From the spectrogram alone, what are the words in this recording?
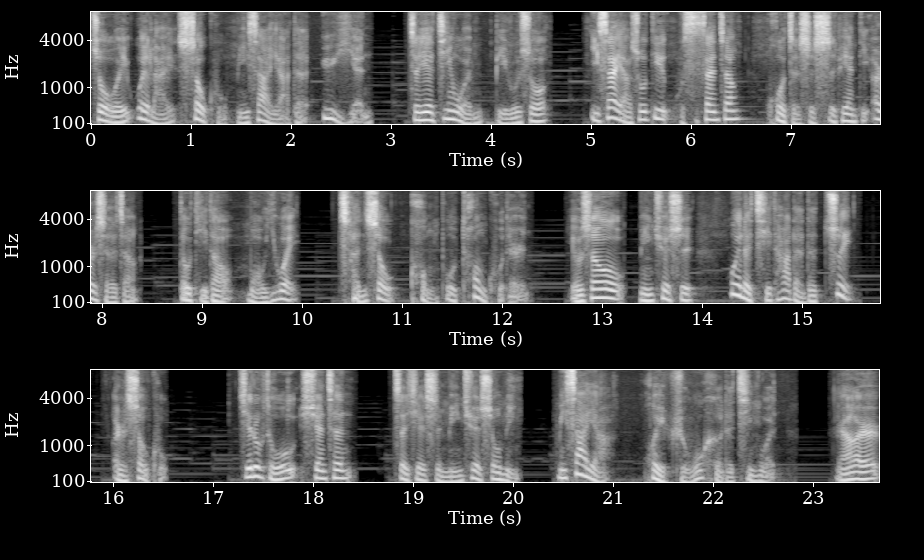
作为未来受苦弥赛亚的预言。这些经文，比如说以赛亚书第五十三章，或者是诗篇第二十二章，都提到某一位承受恐怖痛苦的人。有时候明确是为了其他人的罪而受苦，基督徒宣称这些是明确说明弥赛亚会如何的经文。然而，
